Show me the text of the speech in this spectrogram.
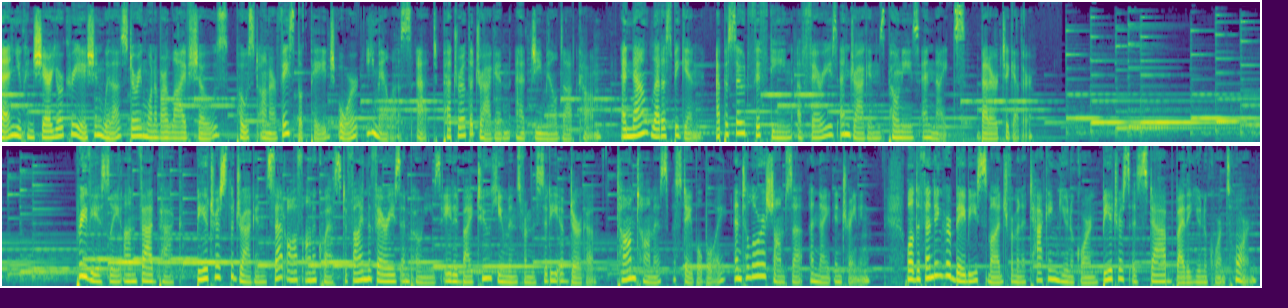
Then you can share your creation with us during one of our live shows, post on our Facebook page, or email us at petrathedragon at gmail.com. And now let us begin episode 15 of Fairies and Dragons, Ponies and Knights Better Together. Previously on Fad Pack, Beatrice the dragon set off on a quest to find the fairies and ponies, aided by two humans from the city of Durga Tom Thomas, a stable boy, and Talora Shamsa, a knight in training. While defending her baby Smudge from an attacking unicorn, Beatrice is stabbed by the unicorn's horn.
